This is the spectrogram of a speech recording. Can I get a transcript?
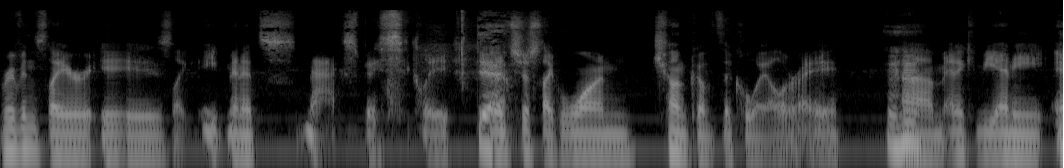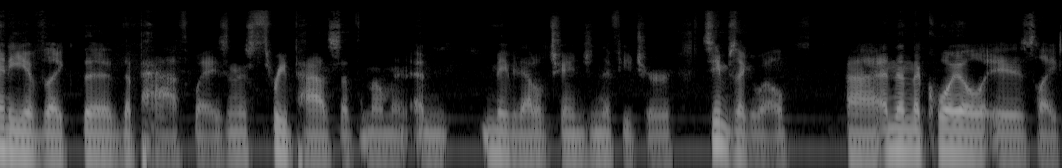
Riven's Lair is like eight minutes max, basically. And Yeah. it's just like one chunk of the coil, right? Mhm. um, and it can be any any of like the the pathways and there's three paths at the moment and maybe that'll change in the future seems like it will uh, and then the coil is like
